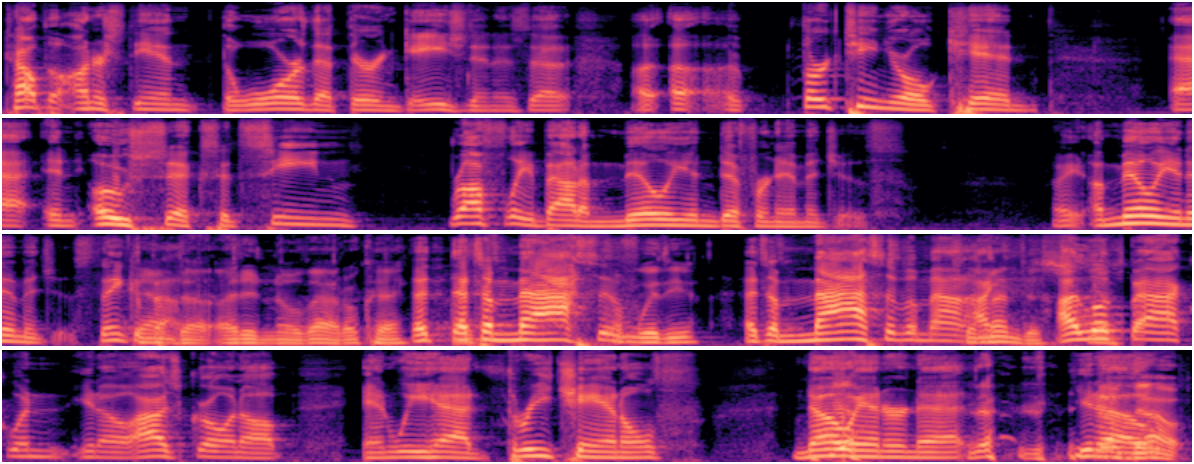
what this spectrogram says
to help them understand the war that they're engaged in, is that a 13 year old kid at, in 06 had seen roughly about a million different images. Right? A million images. Think Damn, about that-. I didn't know that. Okay. That, that's a massive. I'm with you. That's a massive amount. I- Tremendous, I, look yes. back when you know I was growing up, and we had three channels, no internet. You No know, doubt.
